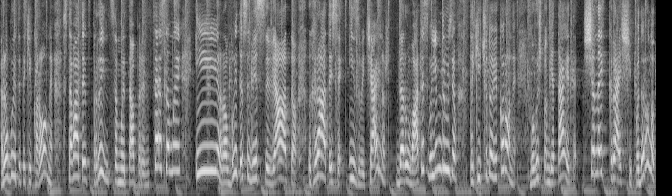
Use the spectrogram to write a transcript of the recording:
робити такі корони, ставати принцами та принцесами і робити собі свято, гратися і, звичайно ж, дарувати своїм друзям такі чудові корони. Бо ви ж пам'ятаєте, що найкращий подарунок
